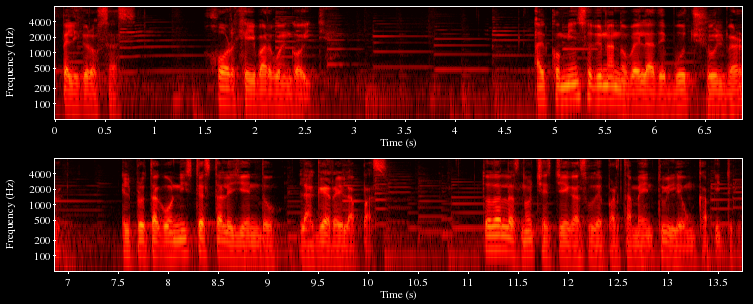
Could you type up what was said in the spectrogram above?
peligrosas. Jorge Ibargüengoitia. Al comienzo de una novela de Butch Schulberg, el protagonista está leyendo La guerra y la paz. Todas las noches llega a su departamento y lee un capítulo.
